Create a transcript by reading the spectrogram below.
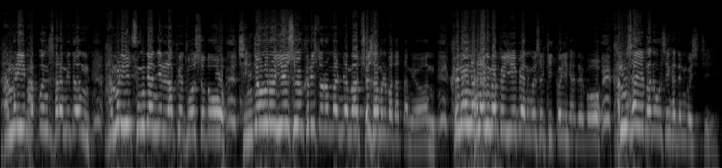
아무리 바쁜 사람이든, 아무리 중대한 일을 앞에 두었어도, 진정으로 예수 그리스도로 말미암아 죄사함을 받았다면, 그는 하나님 앞에 예배하는 것을 기꺼이 해야 되고, 감사의 반응으로서 해야 되는 것이지.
